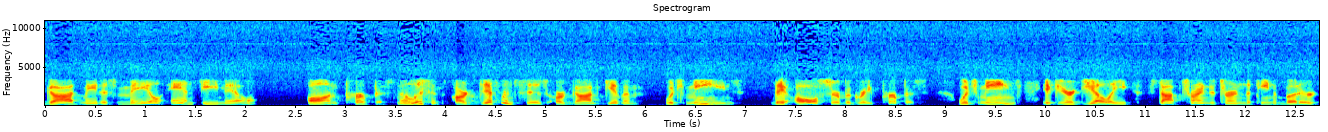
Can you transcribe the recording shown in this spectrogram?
God made us male and female on purpose. Now, listen, our differences are God given, which means they all serve a great purpose. Which means if you're jelly, stop trying to turn the peanut butter,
